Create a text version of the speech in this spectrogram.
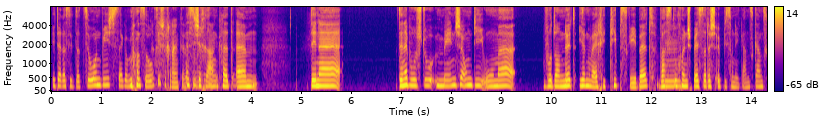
in dieser Situation bist, sagen wir so. Es ist eine Krankheit. Es ist eine Krankheit. Ähm, dann, dann brauchst du Menschen um dich herum, wo dann nicht irgendwelche Tipps geben, was mm. du mhm. kannst besser. Das ist etwas, was ich ganz, ganz,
